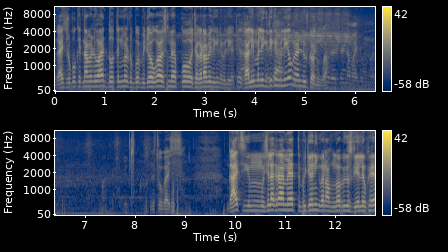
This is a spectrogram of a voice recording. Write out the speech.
गाइस रुको कितना मिनट हुआ? है दो तीन मिनट रुको वीडियो होगा उसमें आपको झगड़ा भी दिखने मिलेगा ठीक है? गाली मलिक दिखने मिलेगा मैं लूट कर दूँगा। लेट्स गाइस गाइस मुझे लग रहा है मैं वीडियो नहीं बना पाऊँगा बिकॉज़ ये लोग है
